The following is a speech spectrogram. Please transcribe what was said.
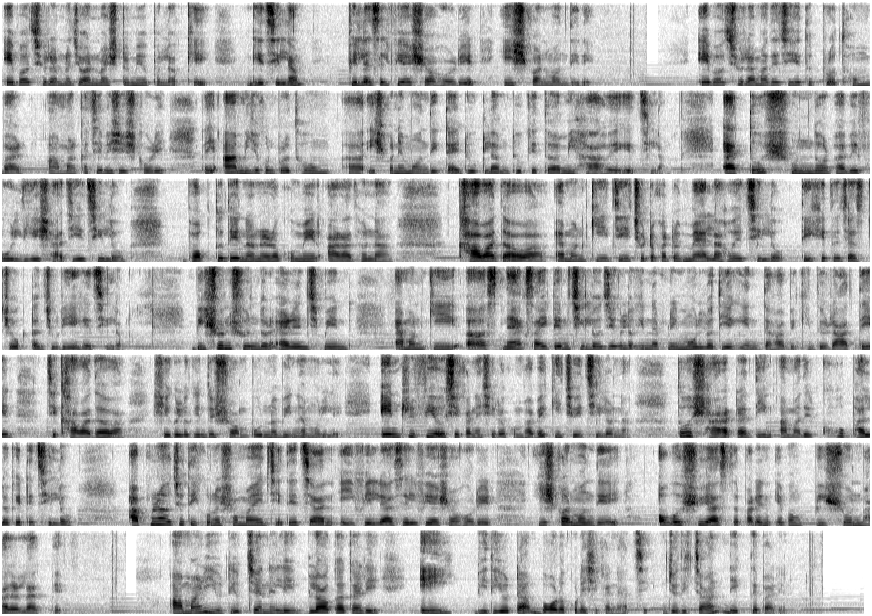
এবছর আমরা জন্মাষ্টমী উপলক্ষে গেছিলাম ফিলাসেলফিয়া শহরের ইস্কন মন্দিরে। এবছর আমাদের যেহেতু প্রথমবার, আমার কাছে বিশেষ করে, তাই আমি যখন প্রথম ইস্কনের মন্দিরটায় ঢুকলাম, ঢুকে তো আমি হা হয়ে গেছিলাম। এত সুন্দরভাবে ফুল দিয়ে সাজিয়েছিল, ভক্তদের নানা রকমের আরাধনা খাওয়া দাওয়া এমনকি যে ছোটোখাটো মেলা হয়েছিল, দেখে তো জাস্ট চোখটা জুড়িয়ে গেছিল। ভীষণ সুন্দর অ্যারেঞ্জমেন্ট এমনকি স্ন্যাক্স আইটেম ছিল যেগুলো কিন্তু আপনি মূল্য দিয়ে কিনতে হবে। কিন্তু রাতের যে খাওয়া দাওয়া সেগুলো কিন্তু সম্পূর্ণ বিনামূল্যে। এন্ট্রি ফিও সেখানে সেরকমভাবে কিছুই ছিল না। তো সারাটা দিন আমাদের খুব ভালো কেটেছিল। আপনারাও যদি কোনো সময় যেতে চান এই ফিলাসেলফিয়া শহরের ইস্কন মন্দিরে, অবশ্যই আসতে পারেন এবং ভীষণ ভালো লাগবে। আমার ইউটিউব চ্যানেলে ব্লগ আকারে এই ভিডিওটা বড় করে সেখানে আছে যদি চান দেখতে পারেন।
